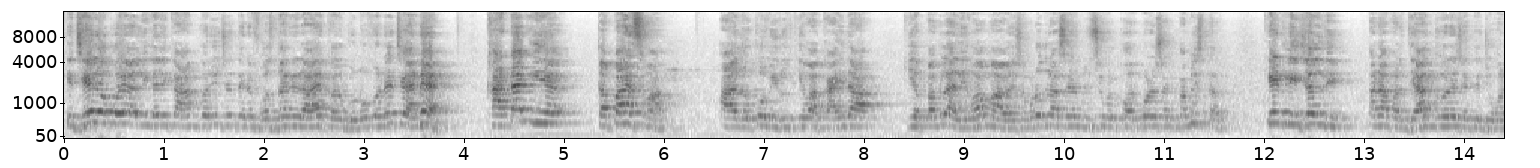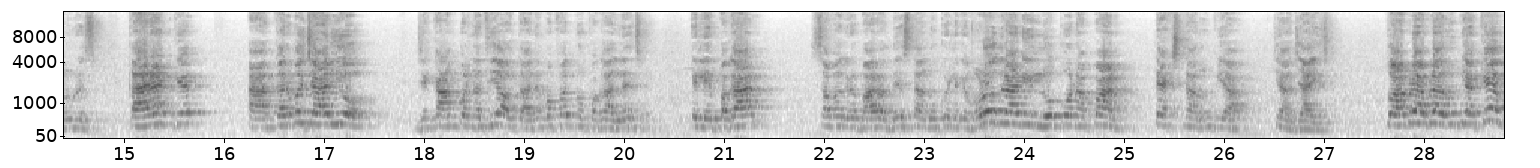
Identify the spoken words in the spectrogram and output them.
કે જે લોકોએ અલીગલી કામ કર્યું છે, તેને ફોજદારી રાહે કયો ગુનો બને છે અને ખાતાકીય તપાસમાં આ લોકો વિરુદ્ધ કેવા કાયદાકીય પગલાં લેવામાં આવે છે? વડોદરા શહેર મ્યુનિસિપલ કોર્પોરેશન કમિશનર કેટલી જલ્દી આના પર ધ્યાન દોરે છે તે જોવાનું રહેશે. કારણ કે આ કર્મચારીઓ જે કામ પર નથી આવતા અને મફતનો પગાર લે છે, એટલે પગાર સમગ્ર ભારત દેશના લોકો, એટલે કે વડોદરાની લોકોના પણ ટેક્સના રૂપિયા ત્યાં જાય છે. તો આપણે આપણા રૂપિયા કેમ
